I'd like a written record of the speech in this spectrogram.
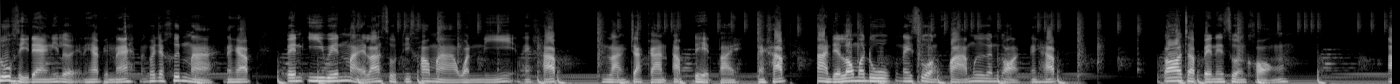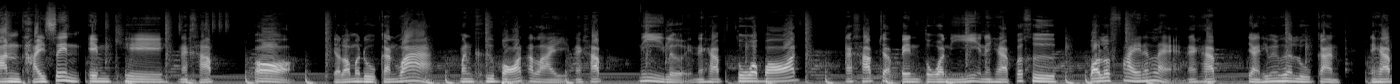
รูปสีแดงนี้เลยนะครับเห็นไหมมันก็จะขึ้นมานะครับเป็นอีเวนต์ใหม่ล่าสุดที่เข้ามาวันนี้นะครับหลังจากการอัปเดตไปนะครับอะเดี๋ยวเรามาดูในส่วนขวามือกันก่อนนะครับ ก็จะเป็นในส่วนของ u n t i z e n MK นะครับ ก็เดี๋ยวเรามาดูกันว่ามันคือบอสอะไรนะครับ นี่เลยนะครับ ตัวบอสนะครับจะเป็นตัวนี้นะครับก็คือบอสรถไฟนั่นแหละนะครับ อย่างที่เพื่อนๆรู้กันนะครับ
